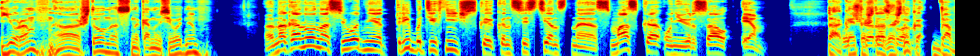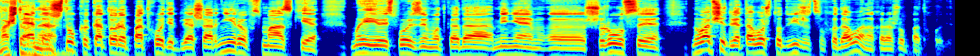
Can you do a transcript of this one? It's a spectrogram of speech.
Юра, а что у нас на кону сегодня? На кону у нас сегодня триботехническая консистентная смазка «Универсал М». Так, Очень это что за штука? Да, во что Это она... штука, которая подходит для шарниров смазки. Мы ее используем, вот когда меняем э, шрусы. Ну, вообще, для того, что движется в ходовой, она хорошо подходит.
